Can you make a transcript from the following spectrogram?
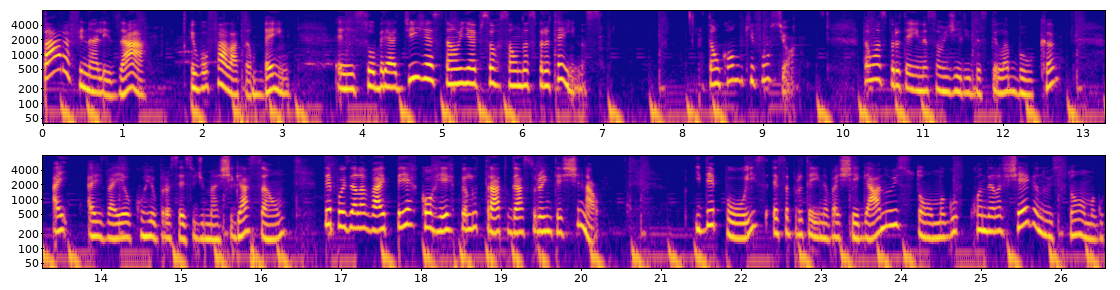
para finalizar, eu vou falar também é, sobre a digestão e absorção das proteínas. Então, como que funciona? Então, as proteínas são ingeridas pela boca, aí, aí vai ocorrer o processo de mastigação, depois ela vai percorrer pelo trato gastrointestinal. E depois, essa proteína vai chegar no estômago. Quando ela chega no estômago,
